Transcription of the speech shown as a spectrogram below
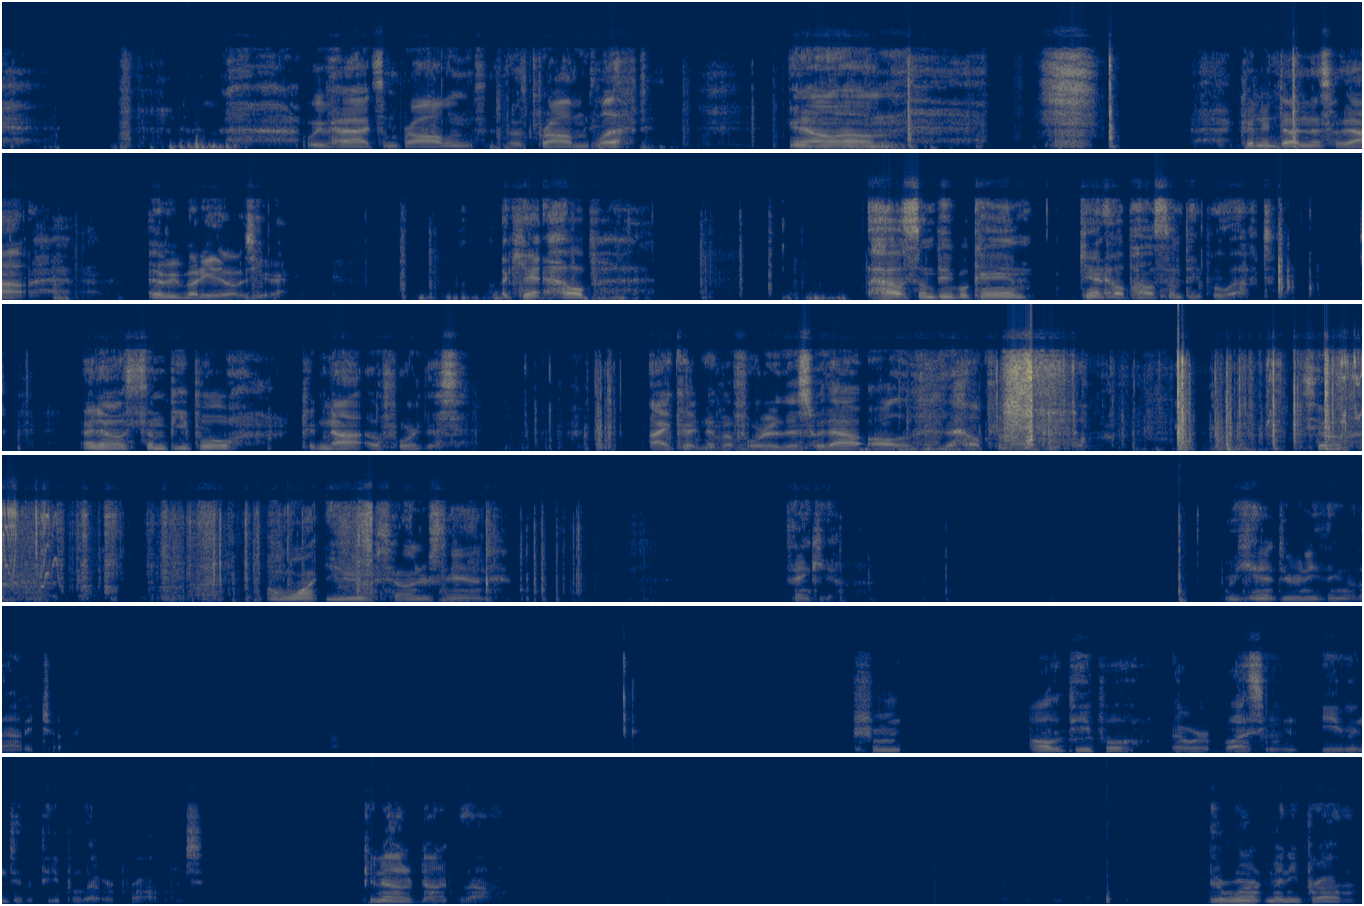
We've had some problems. Those problems left. You know, um, couldn't have done this without everybody that was here. I can't help how some people came. Can't help how some people left. I know some people could not afford this. I couldn't have afforded this without all of the help from other people. So I want you to understand. Thank you. We can't do anything without each other. From all the people that were a blessing, even to the people that were problems. Could not have done it without them. There weren't many problems.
